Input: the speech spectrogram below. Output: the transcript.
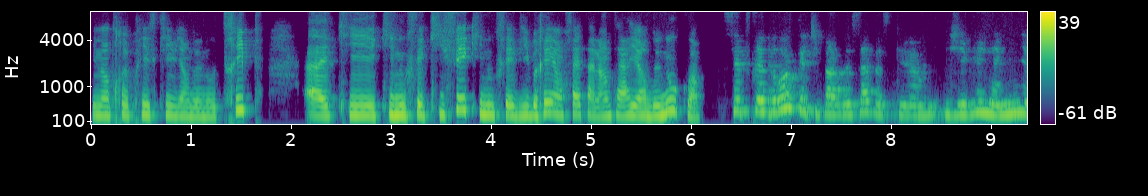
une entreprise qui vient de nos tripes, euh, qui, qui, nous fait kiffer, qui nous fait vibrer en fait à l'intérieur de nous. quoi. C'est très drôle que tu parles de ça parce que euh, j'ai vu une amie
